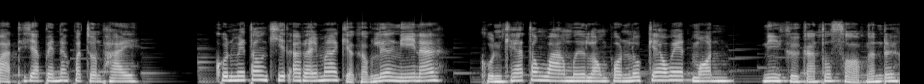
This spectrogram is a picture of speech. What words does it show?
บัติที่จะเป็นนักผจญภัย คุณไม่ต้องคิดอะไรมากเกี่ยวกับเรื่องนี้นะ คุณแค่ต้องวางมือลงบนลูกแก้วเวทมนต์ นี่คือการทดสอบงั้นหรือ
